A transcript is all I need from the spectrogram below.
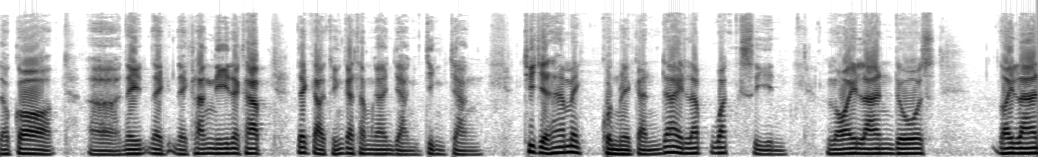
แล้วก็ในในในครั้งนี้นะครับ ได้กล่าวถึงการทำงานอย่างจริงจัง ที่จะทำให้คนอเมริกันได้รับวัคซีนร้อยล้านโดสร้อยล้าน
